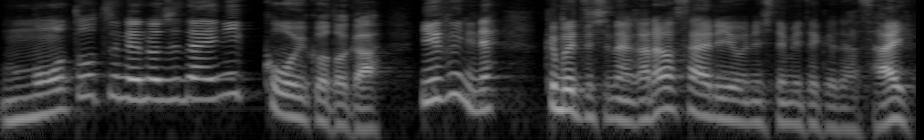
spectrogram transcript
元常の時代にこういうことがいうふうにね区別しながら押さえるようにしてみてください。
